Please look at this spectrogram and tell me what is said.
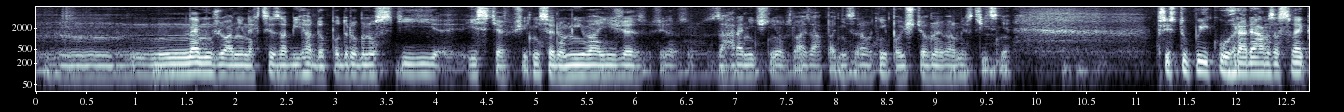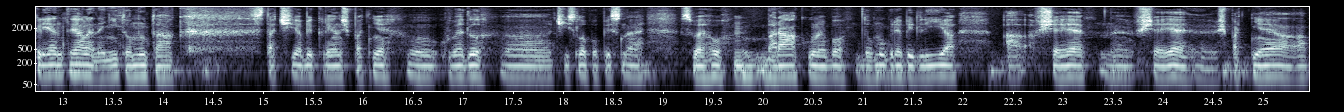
Mm, nemůžu ani nechci zabíhat do podrobností. Jistě všichni se domnívají, že, že zahraniční, obzvlášť západní zdravotní pojišťovny velmi vstřícně přistupují k úhradám za své klienty, ale není tomu tak. Stačí, aby klient špatně uvedl uh, číslo popisné svého baráku nebo domu, kde bydlí a, a vše, je, vše je špatně a,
